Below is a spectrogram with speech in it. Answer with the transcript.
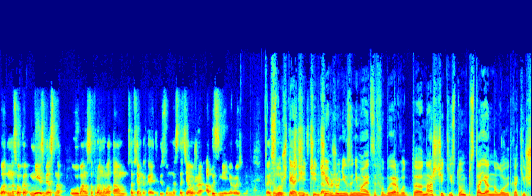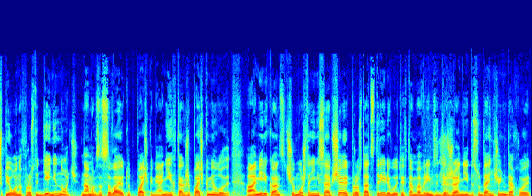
Вот, но насколько мне известно, у Ивана Сафронова там совсем какая-то безумная статья уже об измене Родины. Поэтому, Слушайте, а конечно, а да. чем же у них занимается ФБР? Вот а, наш чекист, он постоянно ловит каких-то шпионов, просто день и ночь. Нам их засылают тут пачками, они их также пачками ловят. А американцы что, может, они не сообщают, просто отстреливают их там во время задержания и до суда ничего не доходит.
